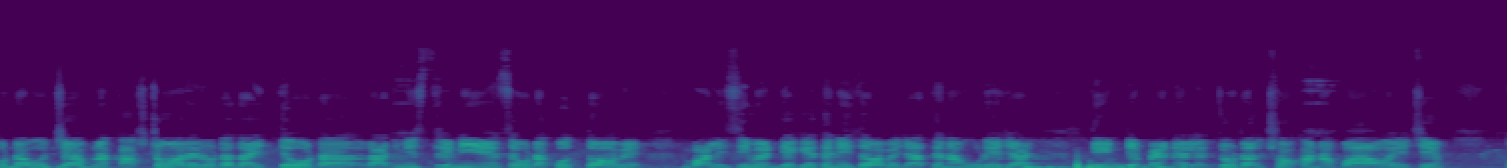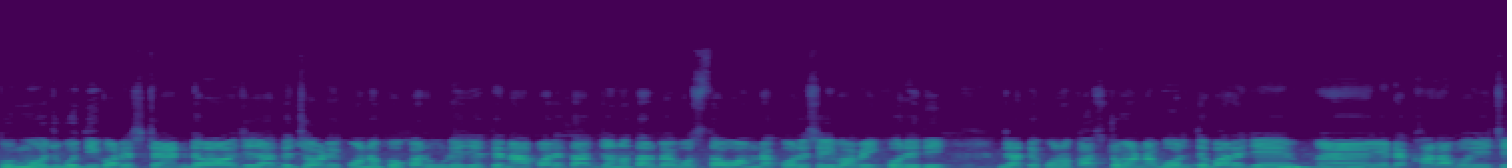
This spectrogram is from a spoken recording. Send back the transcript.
ওটা হচ্ছে আপনার কাস্টমারের ওটা দায়িত্বে, ওটা রাজমিস্ত্রি নিয়ে এসে ওটা করতে হবে। বালি সিমেন্ট দিয়ে গেঁথে নিতে হবে যাতে না উড়ে যায়। তিনটে প্যানেলে টোটাল ছখানা পাওয়া হয়েছে। খুব মজবুতি করে স্ট্যান্ড দেওয়া হয়েছে যাতে ঝড়ে কোনো প্রকার উড়ে যেতে না পারে, তার জন্য তার ব্যবস্থাও আমরা করে সেইভাবেই করে দিই। যাতে কোনো কাস্টমার না বলতে পারে যে এটা খারাপ হয়েছে,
